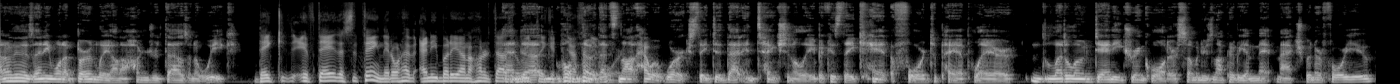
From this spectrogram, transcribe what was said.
I don't think there's anyone at Burnley on a hundred thousand a week. They if they that's the thing they don't have anybody on a hundred thousand And a week. uh, they can well, no, that's not how it works. They did that intentionally because they can't afford to pay a player, let alone Danny Drinkwater, someone who's not going to be a match winner for you.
